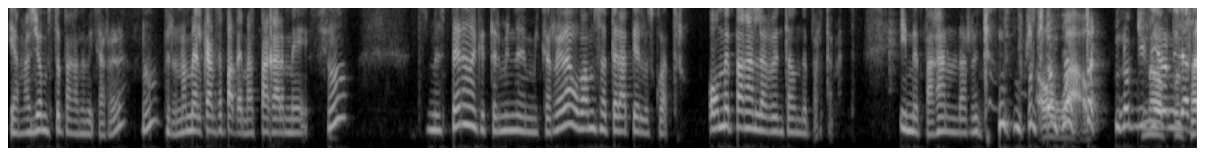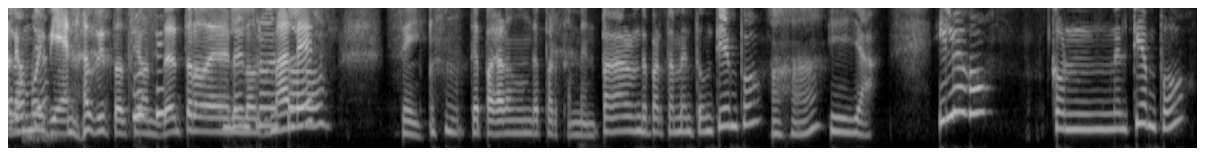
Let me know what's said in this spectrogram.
Y además yo me estoy pagando mi carrera, ¿no? Pero no me alcanza para además pagarme, ¿no? Entonces me esperan a que termine mi carrera o vamos a terapia los cuatro o me pagan la renta de un departamento. Y me pagaron la renta de un departamento. Oh, wow. No quisieron no, pues salió muy bien la situación. Pues dentro de los males, sí, te pagaron un departamento. Pagaron un departamento un tiempo Ajá. y ya. Y luego, con el tiempo,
